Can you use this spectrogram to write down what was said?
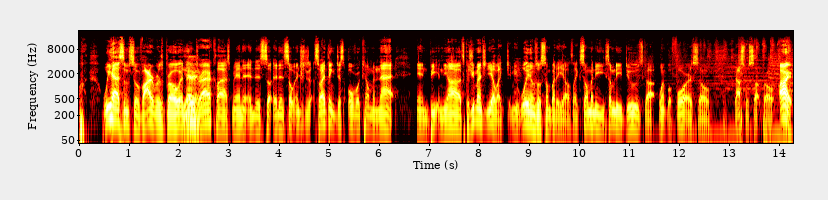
we had some survivors, bro, in yeah. that draft class, man, and it's so it is so interesting. So I think just overcoming that and beating the odds because you mentioned yeah like Jimmy Williams or somebody else like so many so many dudes got went before us so that's what's up bro all right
